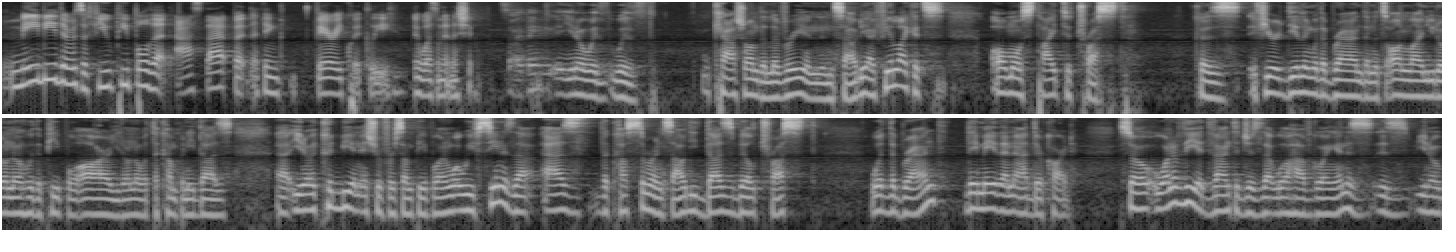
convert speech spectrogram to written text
maybe there was a few people that asked that, but I think very quickly it wasn't an issue. So I think you know, with with cash on delivery in, in Saudi, I feel like it's almost tied to trust. Because if you're dealing with a brand and it's online, you don't know who the people are, you don't know what the company does. Uh, you know, it could be an issue for some people. And what we've seen is that as the customer in Saudi does build trust with the brand, they may then add their card. So one of the advantages that we'll have going in is, is you know,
